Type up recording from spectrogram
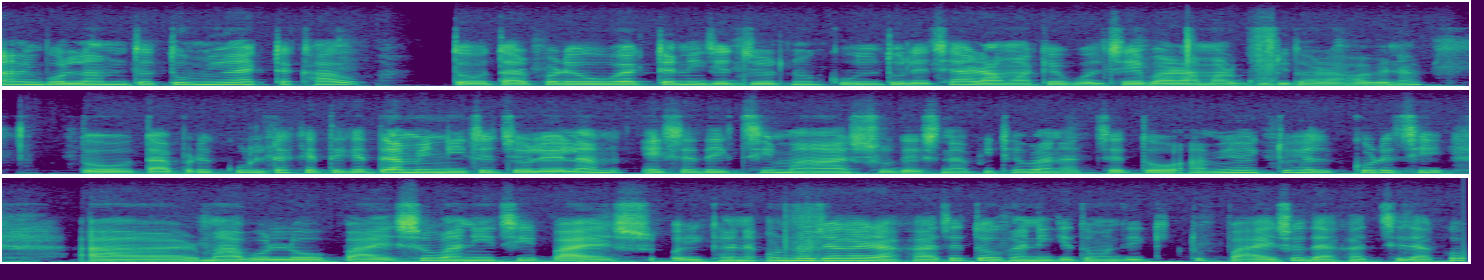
আমি বললাম, তো তুমিও একটা খাও। তো তারপরে ও একটা নিজের জন্য কুল তুলেছে আর আমাকে বলছে এবার আমার ঘুড়ি ধরা হবে না। তো তারপরে কুলটা খেতে খেতে আমি নিচে চলে এলাম, এসে দেখছি মা সুদেশনা পিঠে বানাচ্ছে। তো আমিও একটু হেল্প করেছি আর মা বলল, পায়েসও বানিয়েছি, পায়েস ওইখানে অন্য জায়গায় রাখা আছে, তো ওখানে গিয়ে তোমাদেরকে একটু পায়েসও দেখাচ্ছি, দেখো।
